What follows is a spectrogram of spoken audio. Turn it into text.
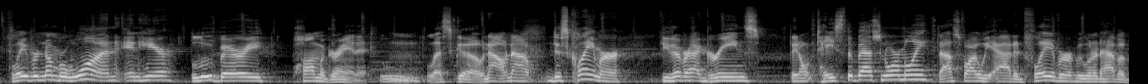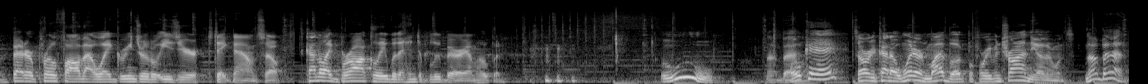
Flavor number one in here, blueberry pomegranate. Ooh, mm. let's go. Now, now, disclaimer, if you've ever had greens, they don't taste the best normally. That's why we added flavor. We wanted to have a better profile that way. Greens are a little easier to take down. So it's kind of like broccoli with a hint of blueberry, I'm hoping. Ooh, Not bad. okay. It's already kind of winter in my book before even trying the other ones. Not bad.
